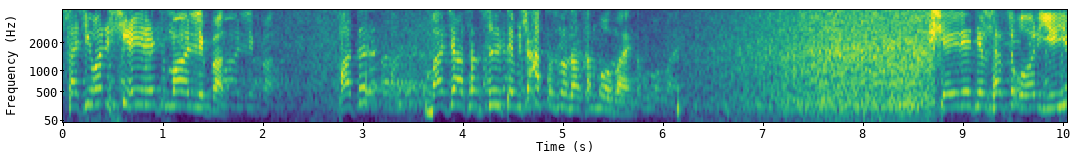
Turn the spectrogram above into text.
सह शे रेत मालि पत पत बच्चे समिस अथस मोबाइल। शे रेत ये और यी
